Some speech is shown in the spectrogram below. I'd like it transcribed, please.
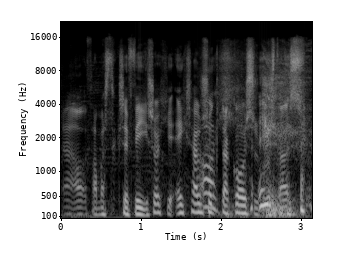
Α, ο, Θα μας ξεφύγεις. Όχι, έχεις άλλους Όχι. 800 μπροστά σου.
